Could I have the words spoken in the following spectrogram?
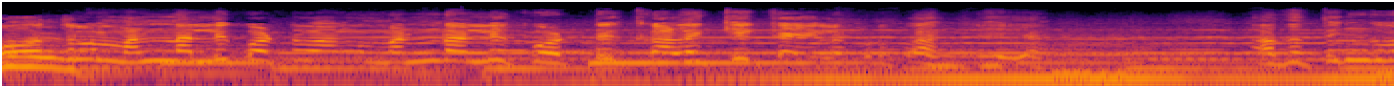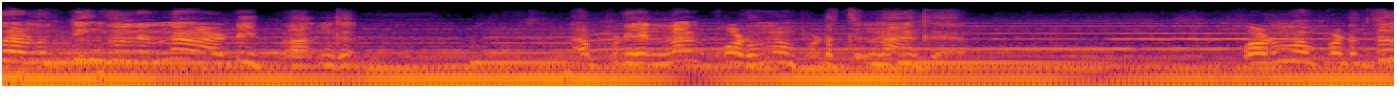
சோத்துல மண் அள்ளி கொட்டுவாங்க. மண் அள்ளி கொட்டு கலக்கி கையில கொடுப்பாங்க ஐயா. அதை திங்கு வேணும். திங்கலைன்னா அடிப்பாங்க. அப்படியெல்லாம் கொடுமைப்படுத்தினாங்க. கொடுமைப்படுத்தி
